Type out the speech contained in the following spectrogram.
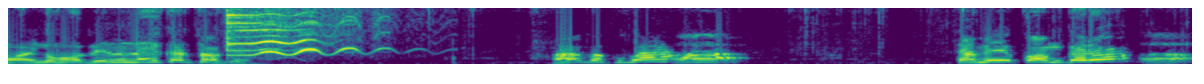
હોયનું હોબીનું નહીં કરતો કે. હા બકુબા? હા. તમે કામ કરો. હા.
